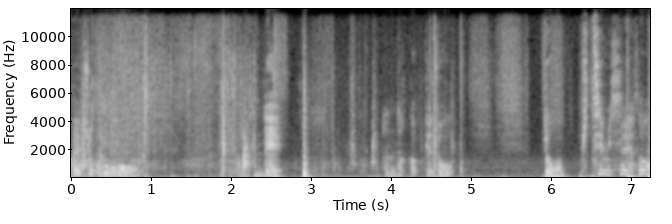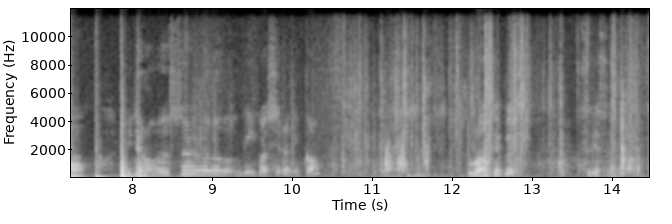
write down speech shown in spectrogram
빼주고 근데 안타깝게도 이거 비침이 심해서 이대로는 쓰기가 싫으니까 노란색을 쓰겠습니다.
